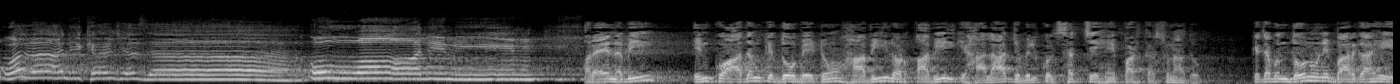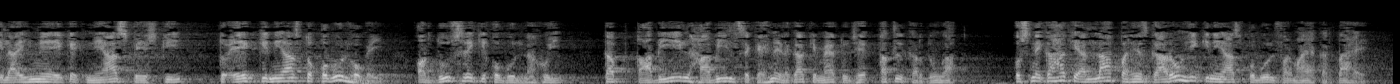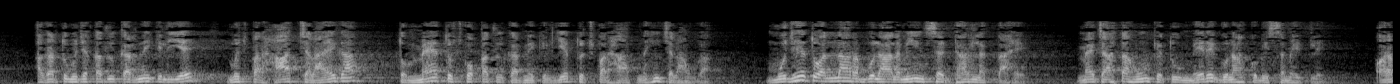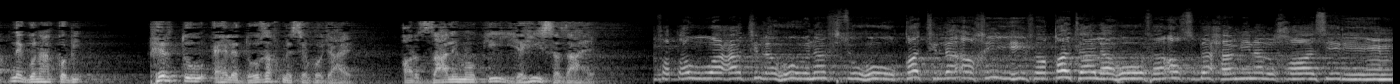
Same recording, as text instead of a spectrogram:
وذلك جزاء الظالمين. اور اے نبی، ان کو آدم کے دو بیٹوں، حابیل اور قابیل کے حالات جو بالکل سچے ہیں، پڑھ کر سنا دو کہ جب ان دونوں نے بارگاہ الہی میں ایک ایک نیاز پیش کی، تو ایک کی نیاز تو قبول ہو گئی اور دوسرے کی قبول نہ ہوئی۔ تب قابیل، حابیل سے کہنے لگا کہ میں تجھے قتل کر دوں گا۔ اس نے کہا کہ اللہ پرہیزگاروں ہی کی نیاز قبول فرمایا کرتا ہے۔ اگر تو مجھے قتل کرنے کے لیے مجھ پر ہاتھ چلائے گا، تو میں تجھ کو قتل کرنے کے لیے تجھ پر ہاتھ نہیں چلاؤں گا۔ مجھے تو اللہ رب العالمین سے ڈر لگتا ہے۔ میں چاہتا ہوں کہ تو میرے گناہ کو بھی سمیٹ لے اور اپنے گناہ کو بھی، پھر تو اہل دوزخ میں سے ہو جائے اور ظالموں کی یہی سزا ہے۔ فطوعت له نفسه قتل أخيه فقتله فأصبح من الخاسرين۔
